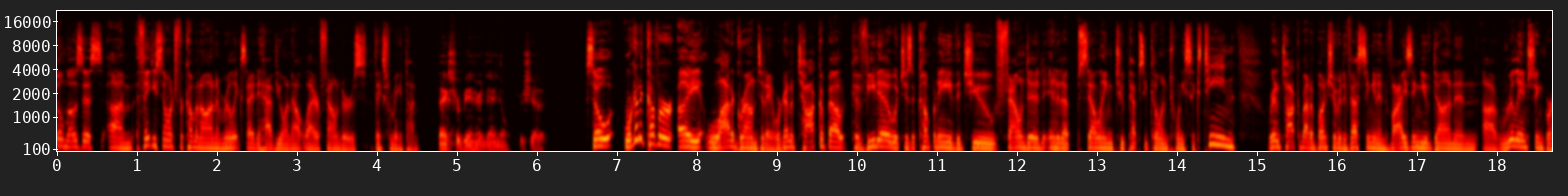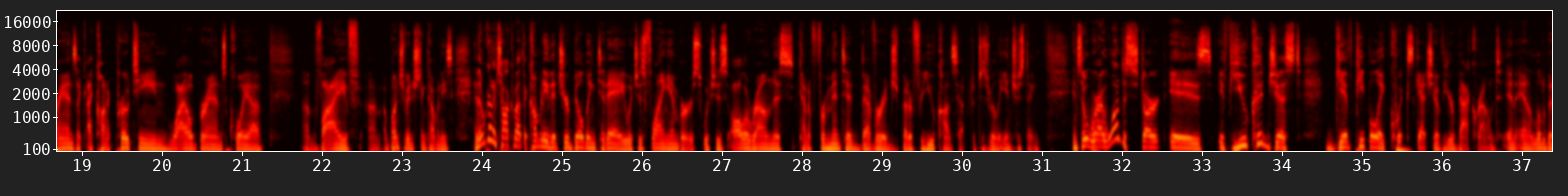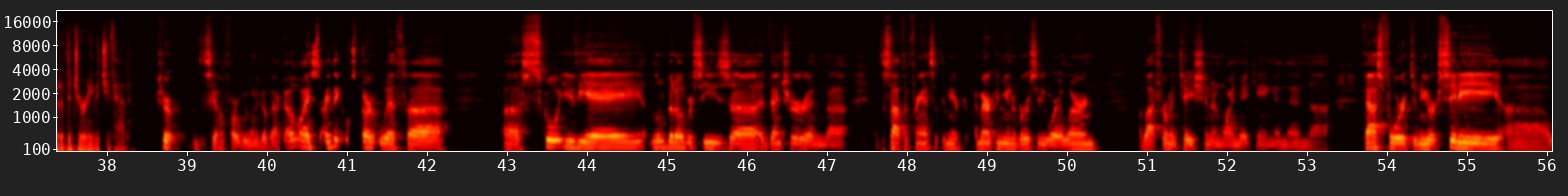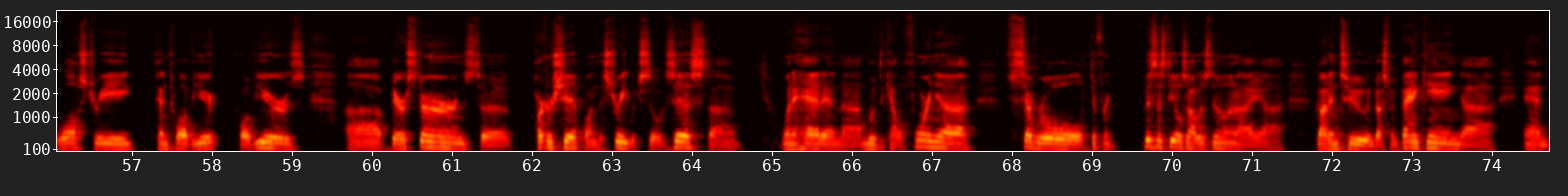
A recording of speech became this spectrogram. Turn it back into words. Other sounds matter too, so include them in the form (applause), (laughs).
Bill Moses, um, thank you so much for coming on. I'm really excited to have you on Outlier Founders. Thanks for making time. Thanks for being here, Daniel. Appreciate it. So, we're going to cover a lot of ground today. We're going to talk about KeVita, which is a company that you founded, ended up selling to PepsiCo in 2016. We're going to talk about a bunch of investing and advising you've done and uh, really interesting brands like Iconic Protein, Wilde Brands, Koia um, Vive, um, a bunch of interesting companies. And then we're going to talk about the company that you're building today, which is Flying Embers, which is all around this kind of fermented beverage, better for you concept, which is really interesting. And so, where I want to start is if you could just give people a quick sketch of your background and, and a little bit of the journey that you've had. Sure. Let's see how far we want to go back. Oh, I, I think we'll start with uh, uh, school at UVA, a little bit overseas uh, adventure and uh, at the south of France at the American University, where I learned about fermentation and winemaking. And then uh, fast forward to New York City, uh, Wall Street, 10, 12, year, 12 years, uh, Bear Stearns to partnership on the street, which still exists. Uh, went ahead and uh, moved to California, several different business deals I was doing. I uh, got into investment banking and,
